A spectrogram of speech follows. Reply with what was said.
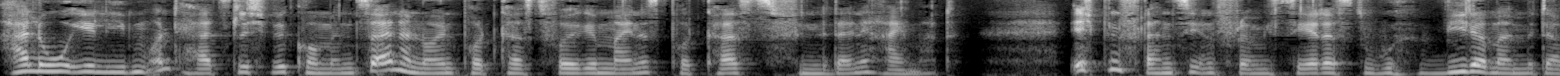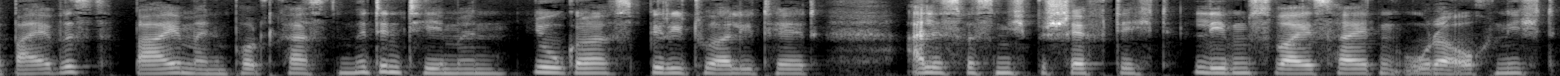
Hallo ihr Lieben und herzlich willkommen zu einer neuen Podcast-Folge meines Podcasts Finde deine Heimat. Ich bin Franzi und freue mich sehr, dass du wieder mal mit dabei bist bei meinem Podcast mit den Themen Yoga, Spiritualität, alles, was mich beschäftigt, Lebensweisheiten oder auch nicht.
